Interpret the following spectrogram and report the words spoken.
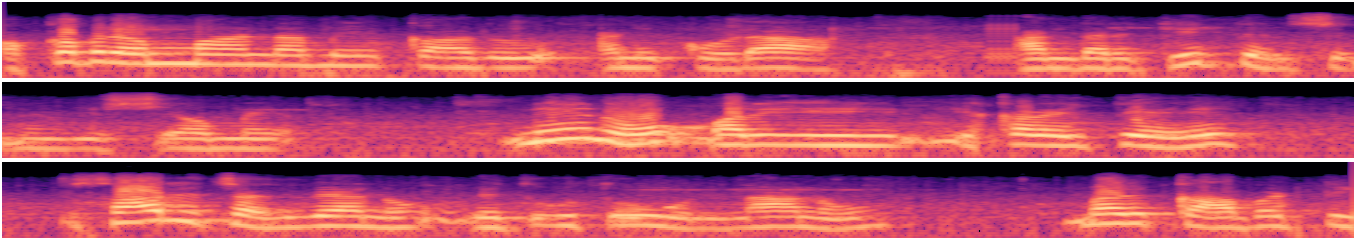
ఒక బ్రహ్మాండమే కాదు అని కూడా అందరికీ తెలిసిన విషయమే. నేను మరి ఇక్కడైతే ఒకసారి చదివాను వెతుకుతూ ఉన్నాను. మరి కాబట్టి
